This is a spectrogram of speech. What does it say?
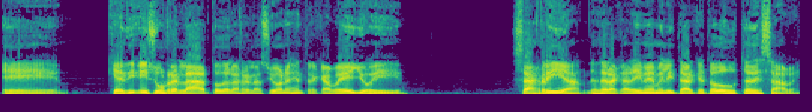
eh, que hizo un relato de las relaciones entre Cabello y Sarría desde la Academia Militar, que todos ustedes saben.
